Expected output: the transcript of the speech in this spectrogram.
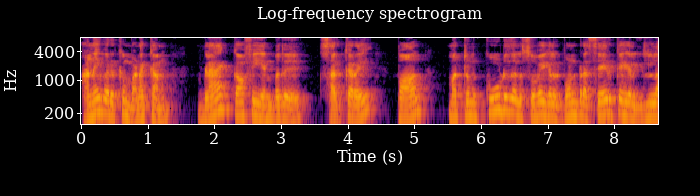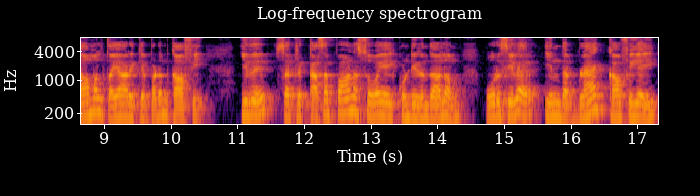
அனைவருக்கும் வணக்கம். பிளாக் காஃபி என்பது சர்க்கரை பால் மற்றும் கூடுதல் சுவைகள் போன்ற சேர்க்கைகள் இல்லாமல் தயாரிக்கப்படும் காஃபி இது சற்று கசப்பான சுவையை கொண்டிருந்தாலும் ஒரு சிலர் இந்த பிளாக் காஃபியை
